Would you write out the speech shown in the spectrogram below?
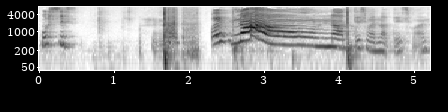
what's this? Hmm. Oh, no, not this one, not this one.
